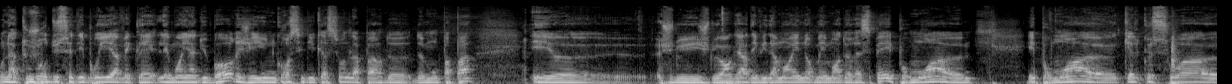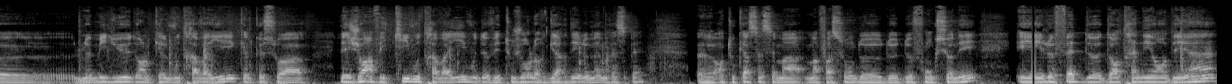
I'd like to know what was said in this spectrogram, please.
on a toujours dû se débrouiller avec les, les moyens du bord et j'ai eu une grosse éducation de la part de, de mon papa et euh, je lui je lui en garde évidemment énormément de respect et pour moi et pour moi quel que soit le milieu dans lequel vous travaillez, quel que soit les gens avec qui vous travaillez, vous devez toujours leur garder le même respect. Euh, en tout cas, ça c'est ma, ma façon de, de, de, fonctionner. Et le fait d'entraîner en D1,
